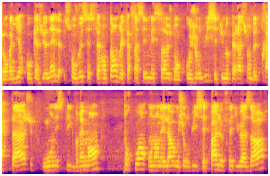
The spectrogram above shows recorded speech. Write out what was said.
euh, on va dire occasionnels. Ce qu'on veut, c'est se faire entendre et faire passer le message. Donc aujourd'hui, c'est une opération de tractage où on explique vraiment pourquoi on en est là aujourd'hui. C'est pas le fait du hasard.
